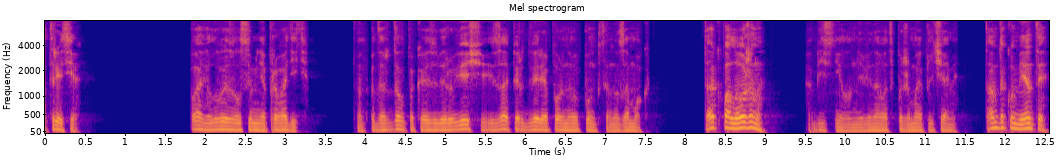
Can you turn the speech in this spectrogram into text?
третья. Павел вызвался меня проводить. Он подождал, пока я заберу вещи, и запер дверь опорного пункта на замок. «Так положено», — объяснил он мне виноват, пожимая плечами. «Там документы.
